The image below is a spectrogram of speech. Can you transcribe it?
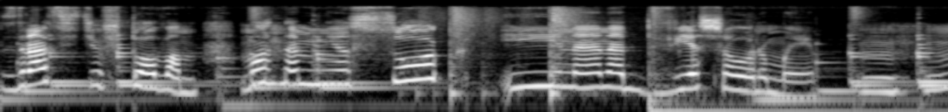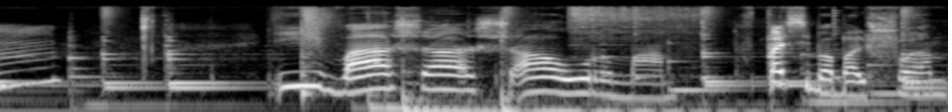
Здравствуйте, что вам? Можно мне сок и, наверное, две шаурмы. Угу ваша шаурма. Спасибо большое.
